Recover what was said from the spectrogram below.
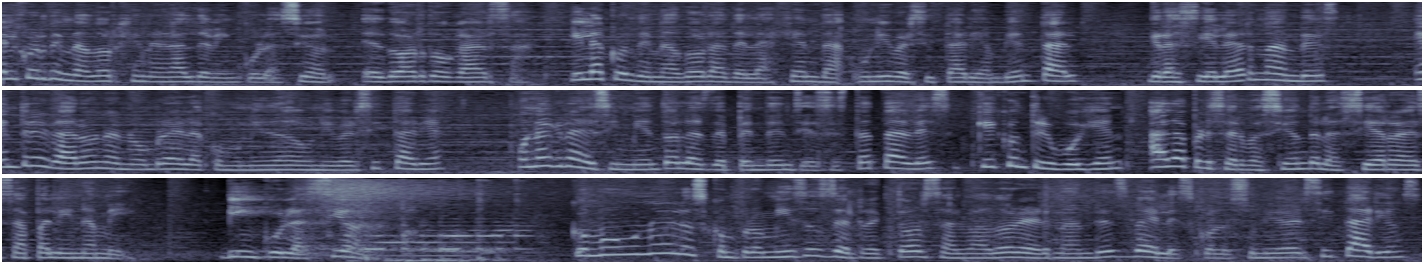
el coordinador general de vinculación, Eduardo Garza, y la coordinadora de la Agenda Universitaria Ambiental, Graciela Hernández, entregaron a nombre de la comunidad universitaria un agradecimiento a las dependencias estatales que contribuyen a la preservación de la Sierra de Zapalinamí. Vinculación. Como uno de los compromisos del rector Salvador Hernández Vélez con los universitarios,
